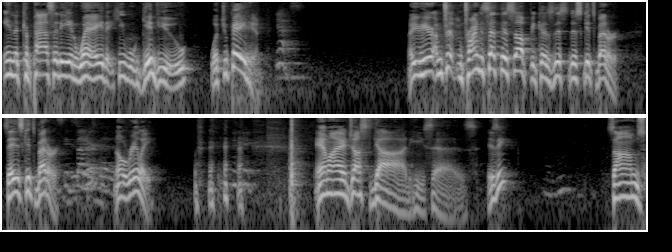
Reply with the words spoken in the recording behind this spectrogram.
in the capacity and way that he will give you what you paid him? Yes. Are you here? I'm, tr I'm trying to set this up because this this gets better. Say this gets better, this gets better. no really am I a just God he says. Is he? Mm -hmm. Psalms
